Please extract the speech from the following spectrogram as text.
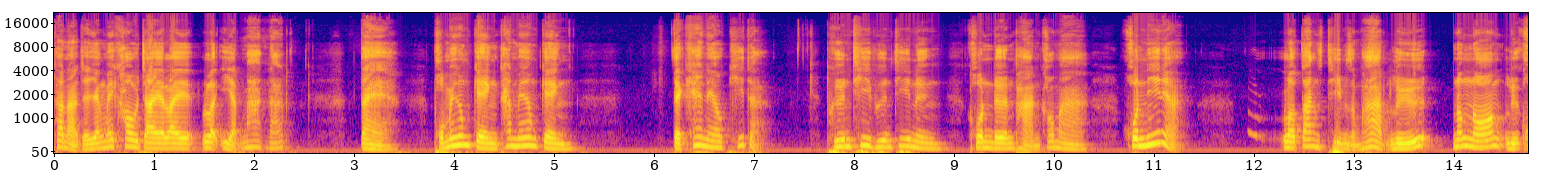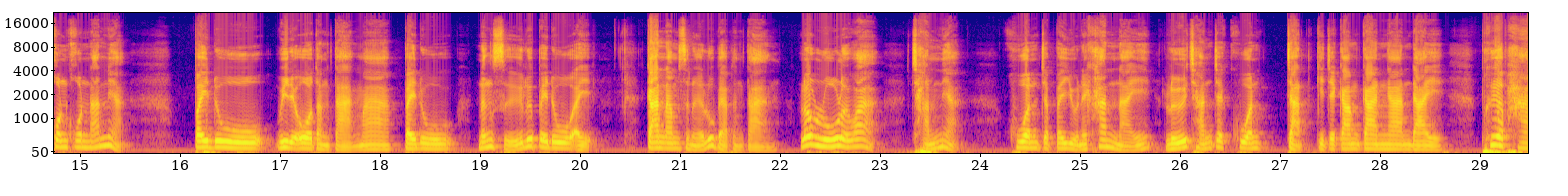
ท่านอาจจะยังไม่เข้าใจอะไรละเอียดมากนัก แต่ผมไม่ต้องเก่ง ท่านไม่ต้องเก่ง แต่แค่แนวคิดอะพื้นที่พื้นที่หนึ่งคนเดินผ่านเข้ามา คนนี้เนี่ย เราตั้งทีมสัมภาษณ์ หรือน้องๆ หรือคนคนนั้นเนี่ย ไปดูวิดีโอต่างๆมา ไปดูหนังสือหรือไปดูไอ การนำเสนอรูปแบบต่างๆ แล้วรู้เลยว่าฉันเนี่ยควรจะไปอยู่ในขั้นไหน หรือฉันจะควรจัดกิจกรรมการงานใด เพื่อพา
